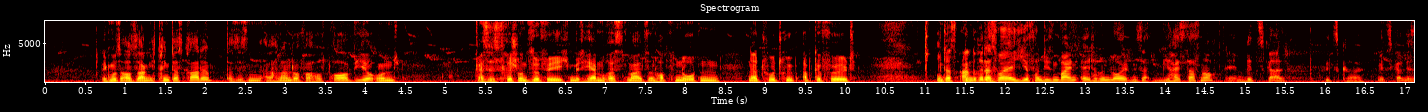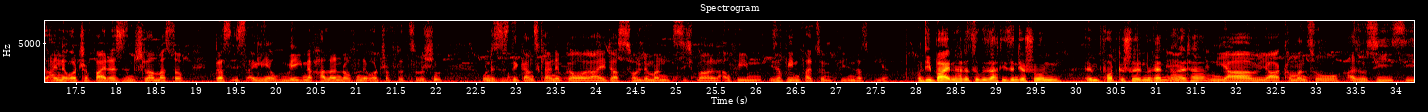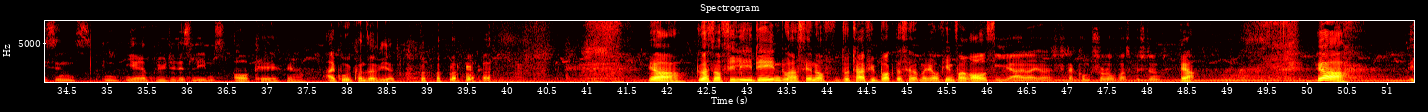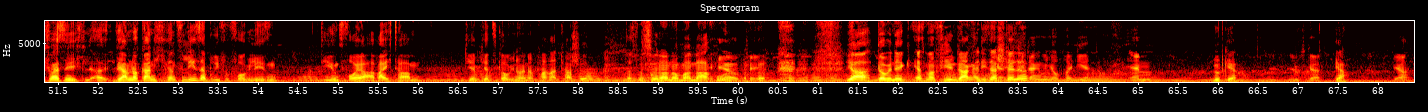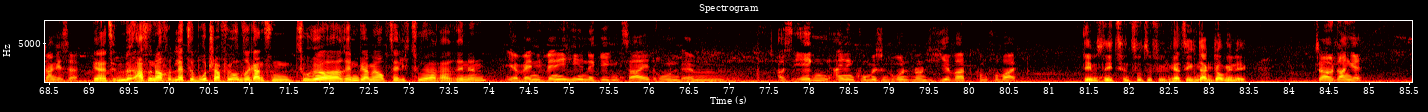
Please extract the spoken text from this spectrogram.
Ich muss auch sagen, ich trinke das gerade. Das ist ein Hallandorfer Hausbrauerbier und es ist frisch und süffig mit herben Röstmalz und Hopfennoten, naturtrüb abgefüllt. Und das andere, das war ja hier von diesen beiden älteren Leuten. Wie heißt das noch? äh, Witzgal. Witzkal. Witzgal, das ist eine Ortschaft weiter, das ist in Schlammersdorf. Das ist eigentlich auf dem Weg nach Hallandorf, eine Ortschaft dazwischen. Und es ist eine ganz kleine Brauerei, das sollte man sich mal auf jeden, ist auf jeden Fall zu empfehlen, das Bier. Und die beiden, hattest du gesagt, die sind ja schon im fortgeschrittenen Rentenalter? Ja, ja, kann man so. Also sie, sie sind in ihrer Blüte des Lebens. Okay, ja. Alkohol konserviert. Ja, du hast noch viele Ideen, du hast hier noch total viel Bock, das hört man ja auf jeden Fall raus. Ja, da, da kommt schon noch was bestimmt. Ja. Ja, ich weiß nicht, wir haben noch gar nicht die ganzen Leserbriefe vorgelesen, die uns vorher erreicht haben. Die habe ich jetzt, glaube ich, noch in der Fahrradtasche. Das müssen wir dann nochmal nachholen. Ja, okay. Ja, Dominik, erstmal vielen Dank an dieser Ja, Ich Stelle. bedanke mich auch bei dir. Ähm, Ludger, Ludger. ja. Ja, danke sehr. ja jetzt, hast du noch letzte Botschaft für unsere ganzen Zuhörerinnen? Wir haben ja hauptsächlich Zuhörerinnen. Ja, wenn, wenn ihr hier in der Gegend seid und ähm, aus irgendeinem komischen Grund noch nicht hier wart, kommt vorbei. Dem ist nichts hinzuzufügen. Herzlichen Dank, Dominik. Ciao, danke.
